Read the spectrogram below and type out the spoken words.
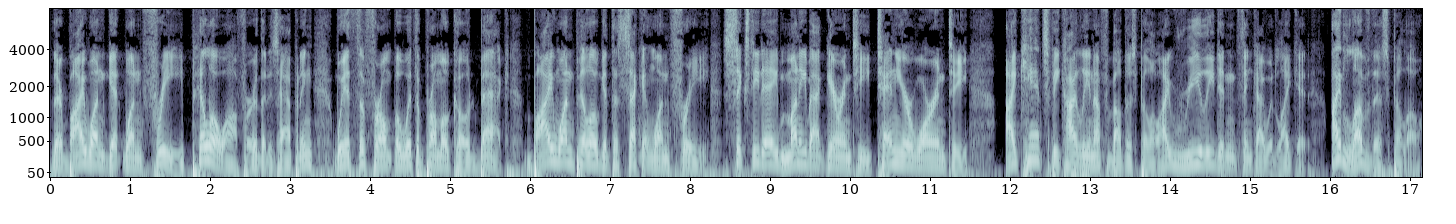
their buy one get one free pillow offer that is happening with the from with the promo code Beck. Buy one pillow, get the second one free. 60 day money back guarantee, 10 year warranty. I can't speak highly enough about this pillow. I really didn't think I would like it. I love this pillow.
